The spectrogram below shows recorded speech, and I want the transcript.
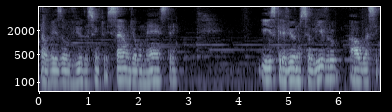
Talvez ouviu da sua intuição, de algum mestre. E escreveu no seu livro algo assim:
